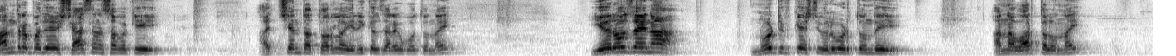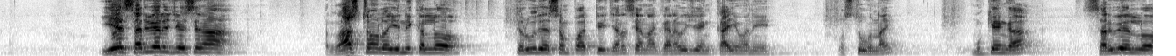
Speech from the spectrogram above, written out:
ఆంధ్రప్రదేశ్ శాసనసభకి అత్యంత త్వరలో ఎన్నికలు జరగబోతున్నాయి. ఏ రోజైనా నోటిఫికేషన్ వెలువడుతుంది అన్న వార్తలు ఉన్నాయి ఏ సర్వేలు చేసినా రాష్ట్రంలో ఎన్నికల్లో తెలుగుదేశం పార్టీ జనసేన ఘన విజయం ఖాయమని వస్తూ ఉన్నాయి. ముఖ్యంగా సర్వేల్లో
